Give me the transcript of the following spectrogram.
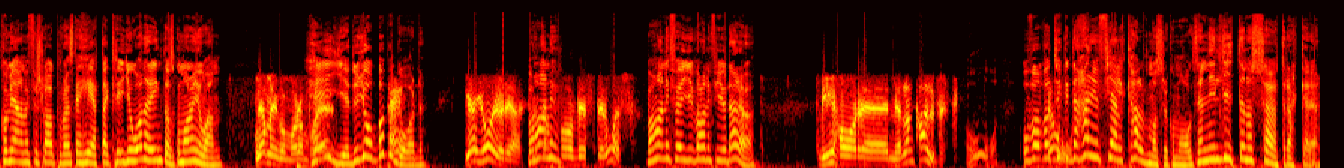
Kom gärna med förslag på vad den ska heta. Johan har ringt oss. God morgon Johan. Ja, men god morgon på er. Hej, du jobbar på gård. Jag gör det. Vad har ni- På Västerås. Vad har ni för, vad har ni för djur där då? Vi har eh, mellankalv. Och vad, vad tycker, det här är en fjällkalv måste du komma ihåg. Den är en liten och söt rackare.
